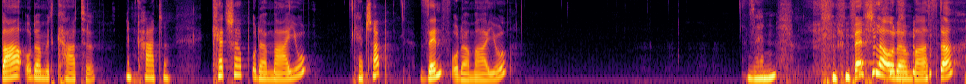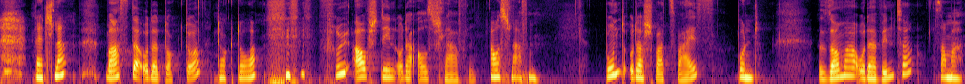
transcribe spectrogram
Bar oder mit Karte? Mit Karte. Ketchup oder Mayo? Ketchup. Senf oder Mayo? Senf. Bachelor oder Master? Bachelor. Master oder Doktor? Doktor. Früh aufstehen oder ausschlafen? Ausschlafen. Bunt oder schwarz-weiß? Bunt. Sommer oder Winter? Sommer.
